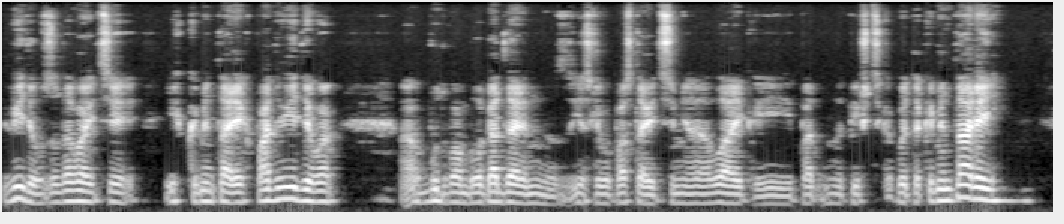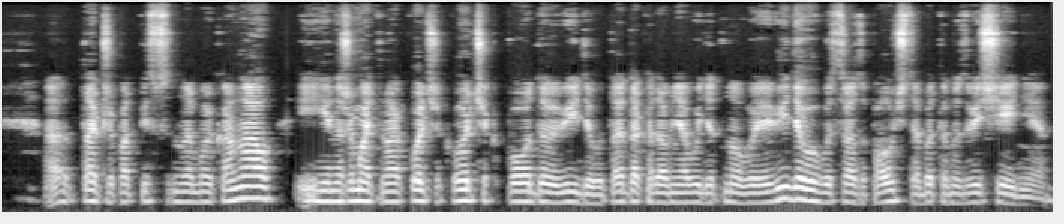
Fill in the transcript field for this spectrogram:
видео, задавайте их в комментариях под видео. А, буду вам благодарен, если вы поставите мне лайк и напишите какой-то комментарий. А, также подписывайтесь на мой канал и нажимайте на колокольчик под видео. Тогда, когда у меня выйдет новое видео, вы сразу получите об этом извещение.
